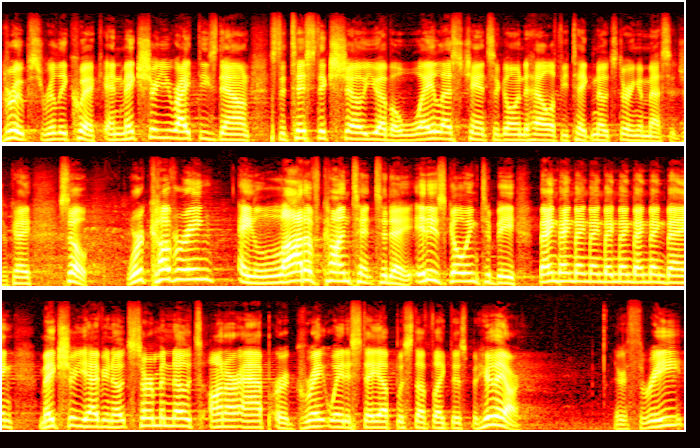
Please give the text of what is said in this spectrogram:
groups really quick and make sure you write these down. Statistics show you have a way less chance of going to hell if you take notes during a message, okay? So we're covering a lot of content today. It is going to be bang, bang, bang, bang, bang, bang, bang, bang, bang. Make sure you have your notes. Sermon notes on our app are a great way to stay up with stuff like this, but here they are. There are three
